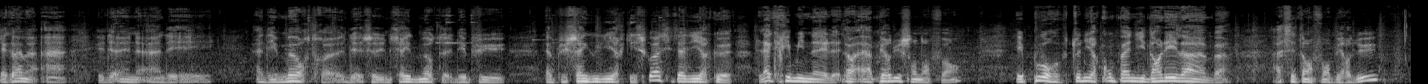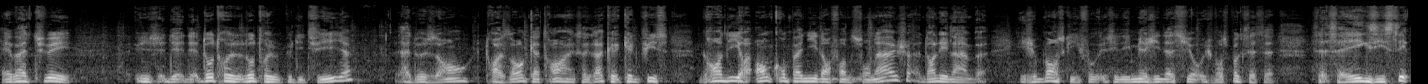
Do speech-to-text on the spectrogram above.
il y a quand même un, des un des meurtres, c'est une série de meurtres des plus la plus singulière qui soit, c'est-à-dire que la criminelle a perdu son enfant et pour tenir compagnie dans les limbes à cet enfant perdu, elle va tuer d'autres petites filles à deux ans, trois ans, quatre ans, etc., qu'elle puisse grandir en compagnie d'enfants de son âge dans les limbes. Et je pense qu'il faut, c'est l'imagination. Je pense pas que ça, ça, ça, ça a existé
